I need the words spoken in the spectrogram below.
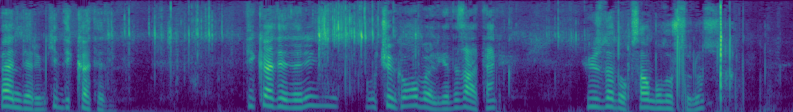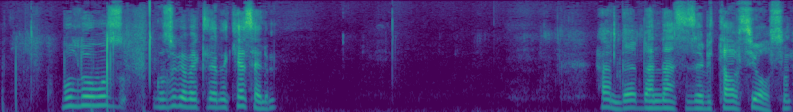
ben derim ki dikkat edin. Dikkat edelim. Çünkü o bölgede zaten %90 bulursunuz. Bulduğumuz kuzu göbeklerini keselim. Hem de benden size bir tavsiye olsun.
